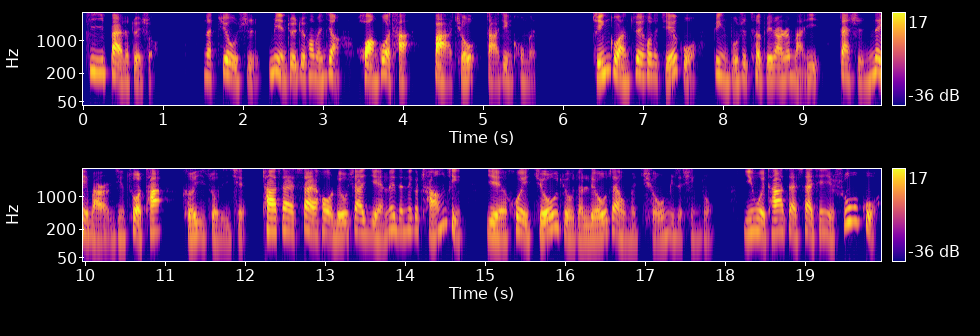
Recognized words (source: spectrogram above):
击败了对手，那就是面对对方门将，晃过他，把球打进空门。尽管最后的结果。并不是特别让人满意，但是内马尔已经做了他可以做的一切。他在赛后流下眼泪的那个场景，也会久久的留在我们球迷的心中，因为他在赛前也说过，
